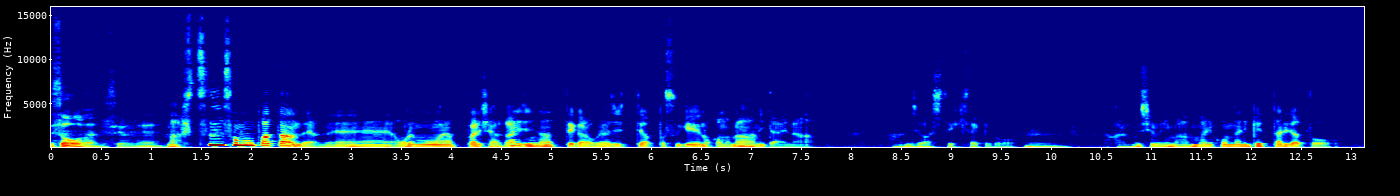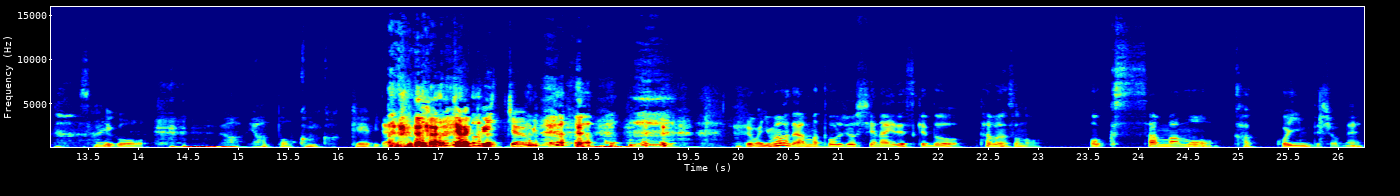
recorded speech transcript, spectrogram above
そうなんですよね。まあ普通そのパターンだよね。俺もやっぱり社会人になってから親父ってやっぱすげえのかもなみたいな感じはしてきたけど。うん。だからむしろ今あんまりこんなにべったりだと 最後ややっぱおかんかっけえみたいな。逆逆言っちゃうみたいなでも今まであんま登場してないですけど多分その奥様もかっこいいんでしょうね。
